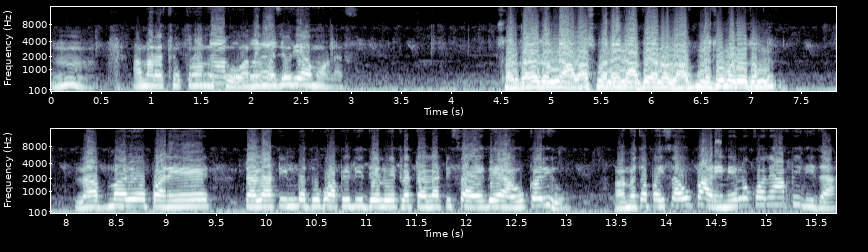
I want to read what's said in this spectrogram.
હમ અમારા છોકરાનું શું? અમે મજૂરિયા માણસ. સરકારે તમને આવાસ બનાવીને આપ્યા એનો લાભ નથી મળ્યો તમને? લાભ મળ્યો પણ એ તલાટીને બધું આપી દીધેલું એટલે તલાટી સાહેબે આવું કર્યું. અમે તો પૈસા ઉપાડીને એ લોકોને આપી દીધા.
